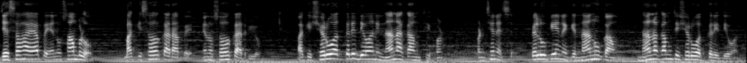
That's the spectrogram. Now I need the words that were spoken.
જે સહાય આપે એનું સાંભળો, બાકી સહકાર આપે એનો સહકાર લ્યો. બાકી શરૂઆત કરી દેવાની નાના કામથી પણ પણ છે ને, પેલું કહે ને કે નાનું કામ, નાના કામથી શરૂઆત કરી દેવાની.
